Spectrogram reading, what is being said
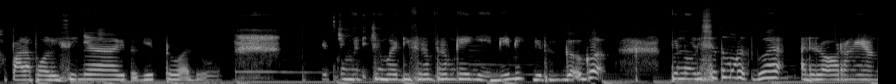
kepala polisinya gitu-gitu. Aduh itu cuma di, cuma di film-film kayak gini nih gitu. Gue gue penulisnya tuh menurut gue adalah orang yang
